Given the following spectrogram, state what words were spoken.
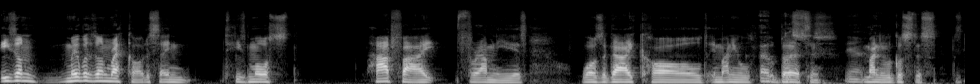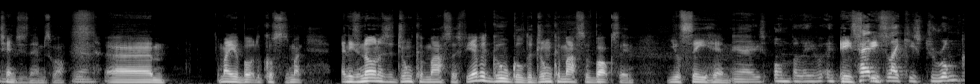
he's on Mayweather's on record as saying his most hard fight for how many years was a guy called Emmanuel Uh, Burton. Augustus, yeah. Emmanuel Augustus. He changed his name as well. Yeah. Um, Emmanuel Burton Augustus. And he's known as the drunken master. If you ever Google the drunken master of boxing, you'll see him. Yeah, he's unbelievable. He He's- pretends he's- like he's drunk.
